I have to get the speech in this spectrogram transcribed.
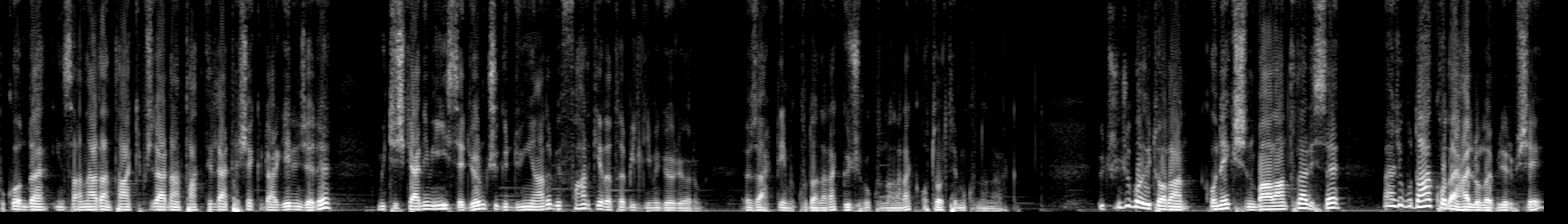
bu konuda insanlardan, takipçilerden takdirler, teşekkürler gelince de müthiş kendimi iyi hissediyorum. Çünkü dünyada bir fark yaratabildiğimi görüyorum. Özelliğimi kullanarak, gücümü kullanarak, otoritemi kullanarak. Üçüncü boyutu olan connection, bağlantılar ise bence bu daha kolay hallolabilir bir şey.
